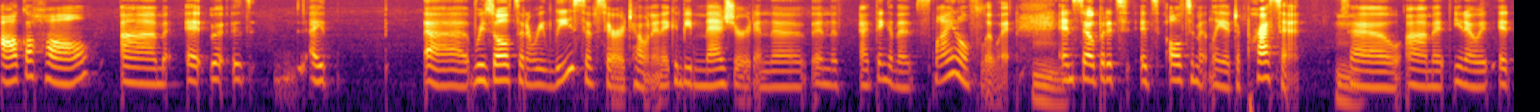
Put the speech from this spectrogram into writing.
alcohol, um, it, it's, I, uh, results in a release of serotonin. It can be measured in the in the I think in the spinal fluid, Hmm. and so but it's it's ultimately a depressant. So um, it you know it it.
